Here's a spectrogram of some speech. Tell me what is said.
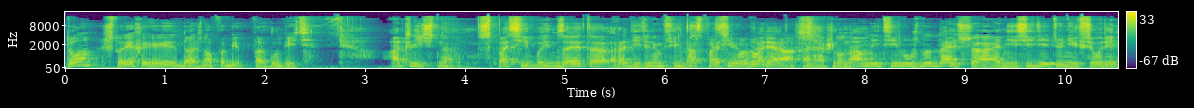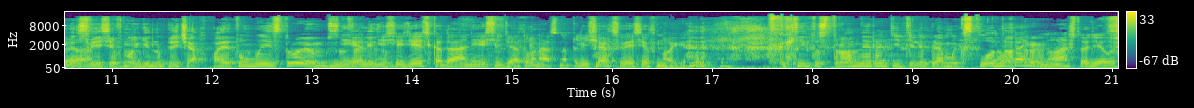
то, что их и должно погубить. Отлично. Спасибо им за это. Родителям всегда спасибо, спасибо говорят. Конечно. Но нам идти нужно дальше, а не сидеть у них все время, да. свесив ноги на плечах. Поэтому мы и строим социализм. Нет, не сидеть, когда они сидят у нас на плечах, свесив ноги. Какие-то странные родители, прям эксплуататоры. Ну, ну а что делать?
